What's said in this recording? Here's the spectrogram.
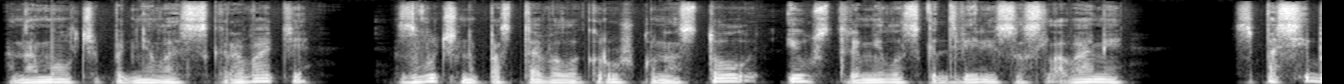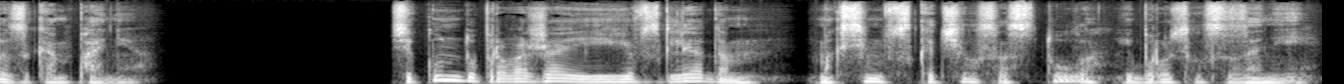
она молча поднялась с кровати, звучно поставила кружку на стол и устремилась к двери со словами «Спасибо за компанию». Секунду провожая ее взглядом, Максим вскочил со стула и бросился за ней.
